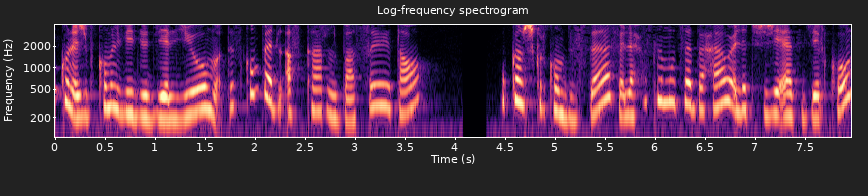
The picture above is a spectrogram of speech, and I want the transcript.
يكون عجبكم الفيديو ديال اليوم وعطيتكم بعض الأفكار البسيطة. وكنشكركم بزاف على حسن المتابعة وعلى التشجيعات ديالكم.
